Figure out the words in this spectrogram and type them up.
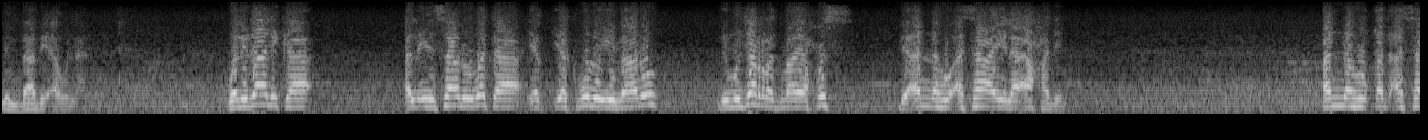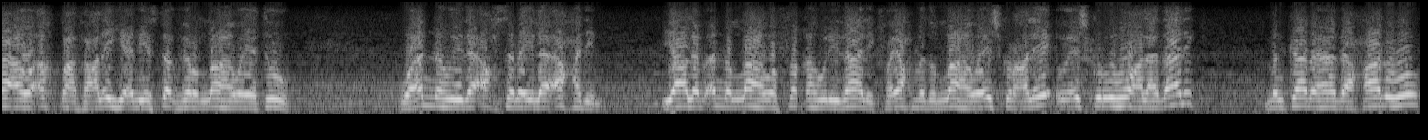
من باب أولى. ولذلك الإنسان متى يكمل إيمانه بمجرد ما يحس بأنه أساء إلى أحد. أنه قد أساء وأخطأ فعليه أن يستغفر الله ويتوب. وأنه إذا أحسن إلى أحد يعلم أن الله وفقه لذلك فيحمد الله ويشكر عليه ويشكره على ذلك. من كان هذا حاله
